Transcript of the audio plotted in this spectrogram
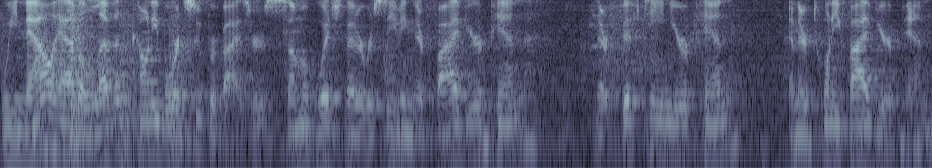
We now have 11 county board supervisors, some of which that are receiving their five-year PIN, their 15-year PIN, and their 25-year PIN.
